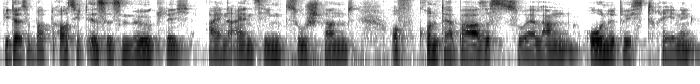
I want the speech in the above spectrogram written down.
wie das überhaupt aussieht. Ist es möglich, einen einzigen Zustand aufgrund der Basis zu erlangen, ohne durchs Training?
